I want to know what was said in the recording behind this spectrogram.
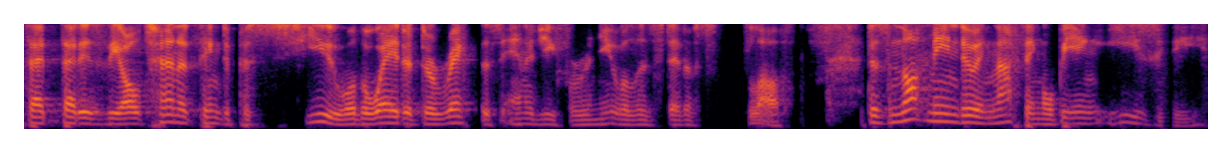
that that is the alternate thing to pursue or the way to direct this energy for renewal instead of sloth does not mean doing nothing or being easy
